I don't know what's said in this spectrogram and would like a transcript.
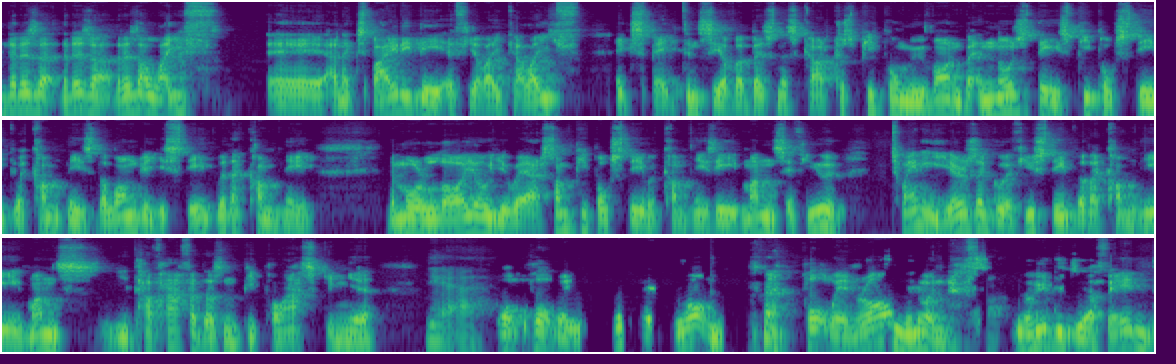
there is a there is a there is a life, uh, an expiry date, if you like, a life expectancy of a business card because people move on. But in those days, people stayed with companies. The longer you stayed with a company, the more loyal you were. Some people stay with companies eight months. If you 20 years ago, if you stayed with a company eight months, you'd have half a dozen people asking you, yeah, what, what went, what went wrong? what went wrong? You know, and you know, who did you offend?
